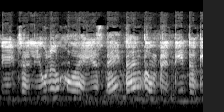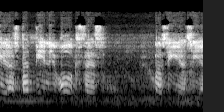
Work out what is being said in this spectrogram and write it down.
Échale un ojo a este, tan completito que hasta tiene boxes. Paciencia.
